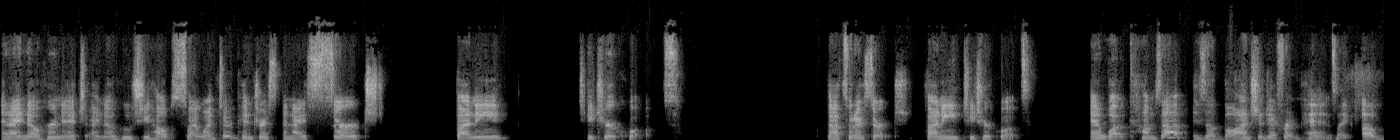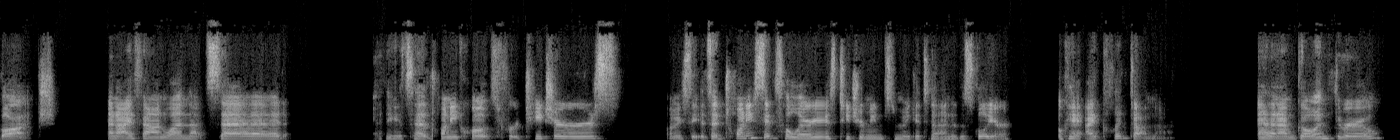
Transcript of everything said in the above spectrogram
And I know her niche, I know who she helps. So I went to Pinterest and I searched funny teacher quotes. That's what I searched funny teacher quotes. And what comes up is a bunch of different pins, like a bunch. And I found one that said, I think it said 20 quotes for teachers. Let me see. It said 26 hilarious teacher memes to make it to the end of the school year. Okay, I clicked on that. And I'm going through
